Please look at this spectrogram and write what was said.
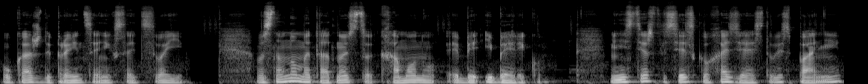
У каждой провинции они, кстати, свои. В основном это относится к хамону иберику. Министерство сельского хозяйства Испании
